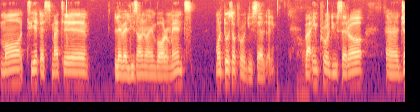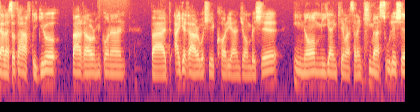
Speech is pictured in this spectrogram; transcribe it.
ما توی قسمت level design و environment ما دو تا producer داریم. و این producerها جلسات هفتگی رو برقرار می‌کنن. بعد اگه قرار باشه یک کاری انجام بشه اینا میگن که مثلا کی مسئولشه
